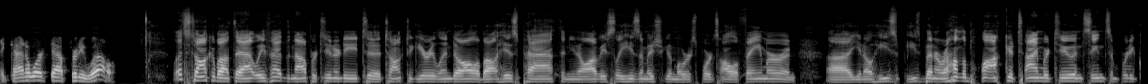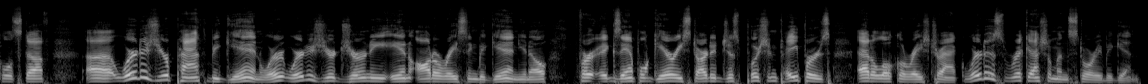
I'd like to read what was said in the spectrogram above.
it kind of worked out pretty well. Let's talk about that. We've had an opportunity to talk to Gary Lindahl about his path, and you know, obviously he's a Michigan Motorsports Hall of Famer, and uh, you know he's he's been around the block a time or two and seen some pretty cool stuff. Uh, where does your path begin? Where where does your journey in auto racing begin? You know, for example, Gary started just pushing papers at a local racetrack. Where does Rick Eshelman's story begin?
